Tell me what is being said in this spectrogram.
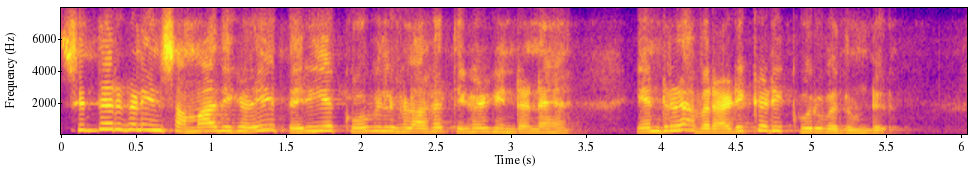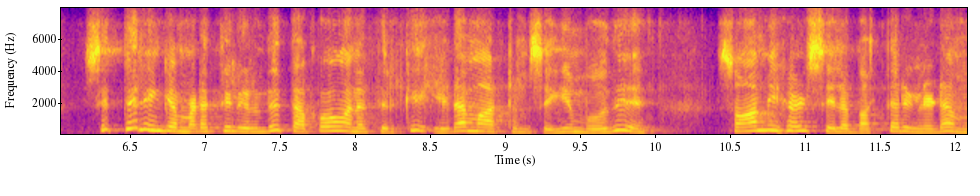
சித்தர்களின் சமாதிகளே பெரிய கோவில்களாக திகழ்கின்றன என்று அவர் அடிக்கடி கூறுவதுண்டு. சித்தலிங்க மடத்திலிருந்து தப்போவனத்திற்கு இடமாற்றம் செய்யும்போது சுவாமிகள் சில பக்தர்களிடம்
